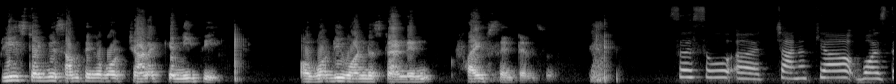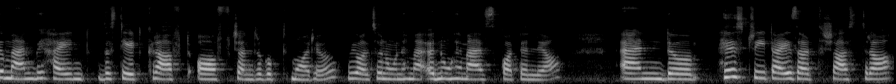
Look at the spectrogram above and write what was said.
Please tell me something about Chanakya Niti or what do you understand in five sentences? Sir, so uh, Chanakya was the man behind the statecraft of Chandragupta Maurya. We also know him, uh, know him as Kautilya. And uh, his treatise Arthashastra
